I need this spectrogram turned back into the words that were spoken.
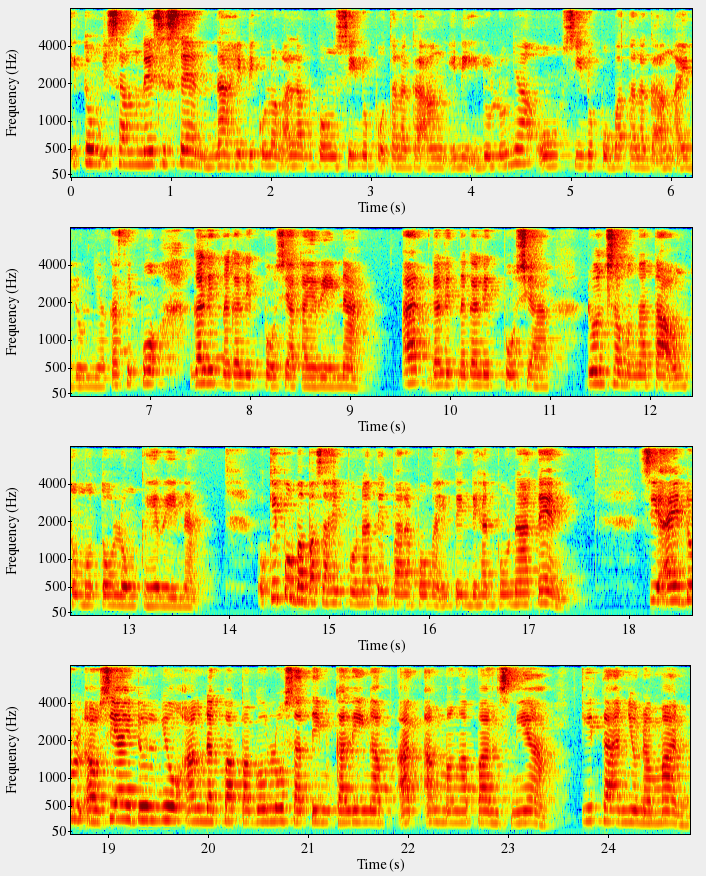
itong isang netizen na hindi ko lang alam kung sino po talaga ang iniidolo niya o sino po ba talaga ang idol niya. Kasi po, galit na galit po siya kay Rina. At galit na galit po siya doon sa mga taong tumutulong kay Rina. Okay po, babasahin po natin para po maintindihan po natin. Si idol, oh, si idol nyo ang nagpapagulo sa Team Kalingap at ang mga fans niya. Kita nyo naman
